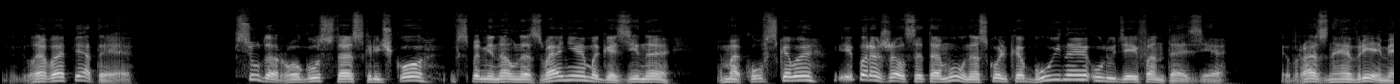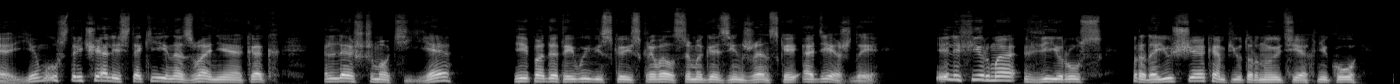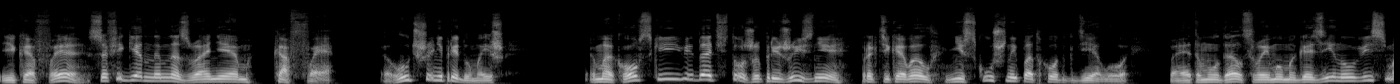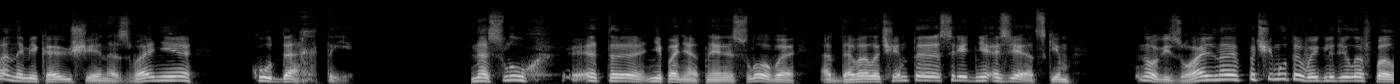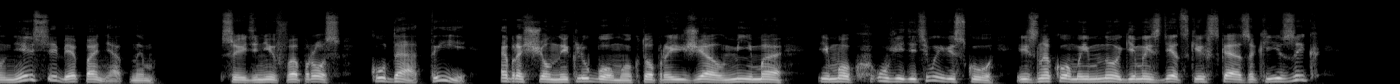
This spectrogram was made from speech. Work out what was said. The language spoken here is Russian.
Глава пятая. Всю дорогу Стас Кричко вспоминал название магазина Маковского и поражался тому, насколько буйная у людей фантазия. В разное время ему встречались такие названия, как «Ле Шмотье», и под этой вывеской скрывался магазин женской одежды, или фирма «Вирус», продающая компьютерную технику, и кафе с офигенным названием «Кафе». Лучше не придумаешь. Маковский, видать, тоже при жизни практиковал нескучный подход к делу, поэтому дал своему магазину весьма намекающее название «Кудахты». На слух это непонятное слово отдавало чем-то среднеазиатским, но визуально почему-то выглядело вполне себе понятным. Соединив вопрос «Куда ты?», обращенный к любому, кто проезжал мимо и мог увидеть вывеску и знакомый многим из детских сказок язык,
